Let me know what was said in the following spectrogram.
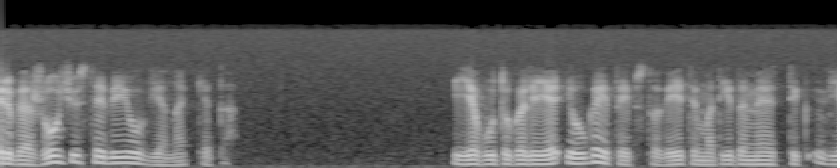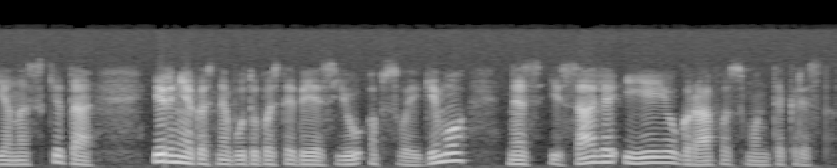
ir be žodžių stebėjo vieną kitą. Jie būtų galėję ilgai taip stovėti, matydami tik vienas kitą, ir niekas nebūtų pastebėjęs jų apsvaigimo, nes į salę įėjo grafas Montekristas.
